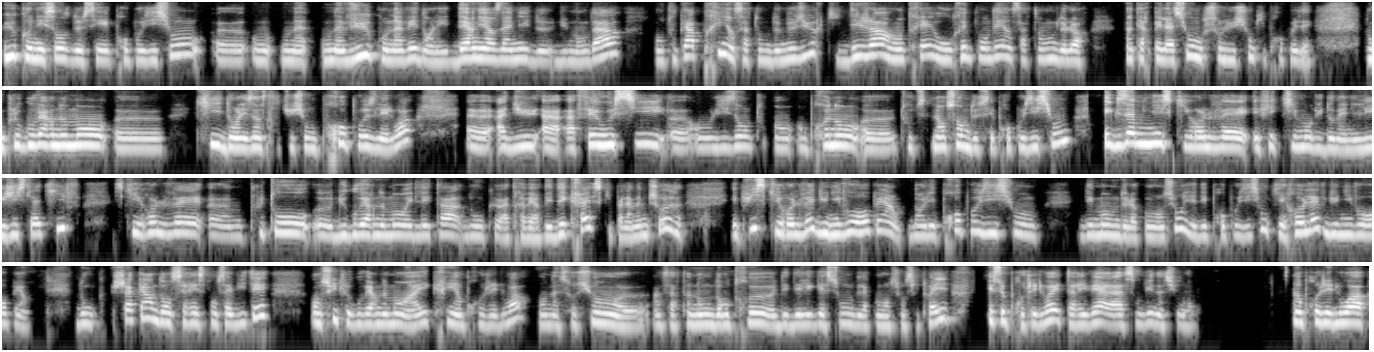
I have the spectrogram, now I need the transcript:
eu connaissance de ces propositions, on, a, on, a, vu qu'on avait dans les dernières années du mandat, en tout cas, pris un certain nombre de mesures qui déjà rentraient ou répondaient à un certain nombre de leurs interpellations ou solutions qu'il proposait. Donc le gouvernement euh, qui, dans les institutions, propose les lois, euh, a, fait aussi, euh, en lisant, en, prenant tout l'ensemble de ces propositions, examiner ce qui relevait effectivement du domaine législatif, ce qui relevait plutôt du gouvernement et de l'État, donc à travers des décrets, ce qui n'est pas la même chose, et puis ce qui relevait du niveau européen. Dans les propositions des membres de la Convention, il y a des propositions qui relèvent du niveau européen. Donc, chacun dans ses responsabilités. Ensuite, le gouvernement a écrit un projet de loi en associant euh, un certain nombre d'entre eux euh, des délégations de la Convention citoyenne, et ce projet de loi est arrivé à l'Assemblée nationale. Un projet de loi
